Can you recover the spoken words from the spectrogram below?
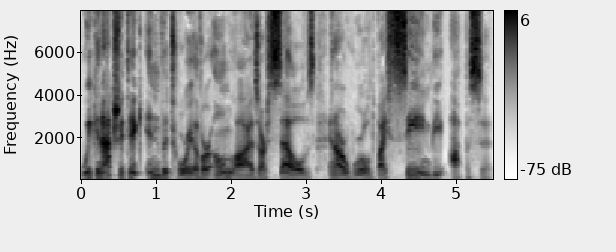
We can actually take inventory of our own lives, ourselves, and our world by seeing the opposite.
